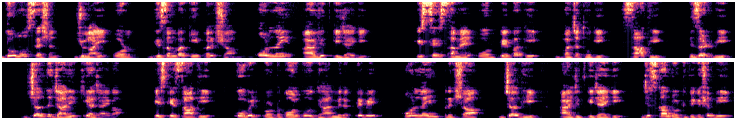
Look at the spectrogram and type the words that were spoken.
दोनों सेशन जुलाई और दिसंबर की परीक्षा ऑनलाइन आयोजित की जाएगी। इससे समय और पेपर की बचत होगी, साथ ही रिज़ल्ट भी जल्द जारी किया जाएगा। इसके साथ ही कोविड प्रोटोकॉल को ध्यान में रखते हुए ऑनलाइन परीक्षा जल्द ही आयोजित की जाएगी, जिसका नोटिफिकेशन भी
